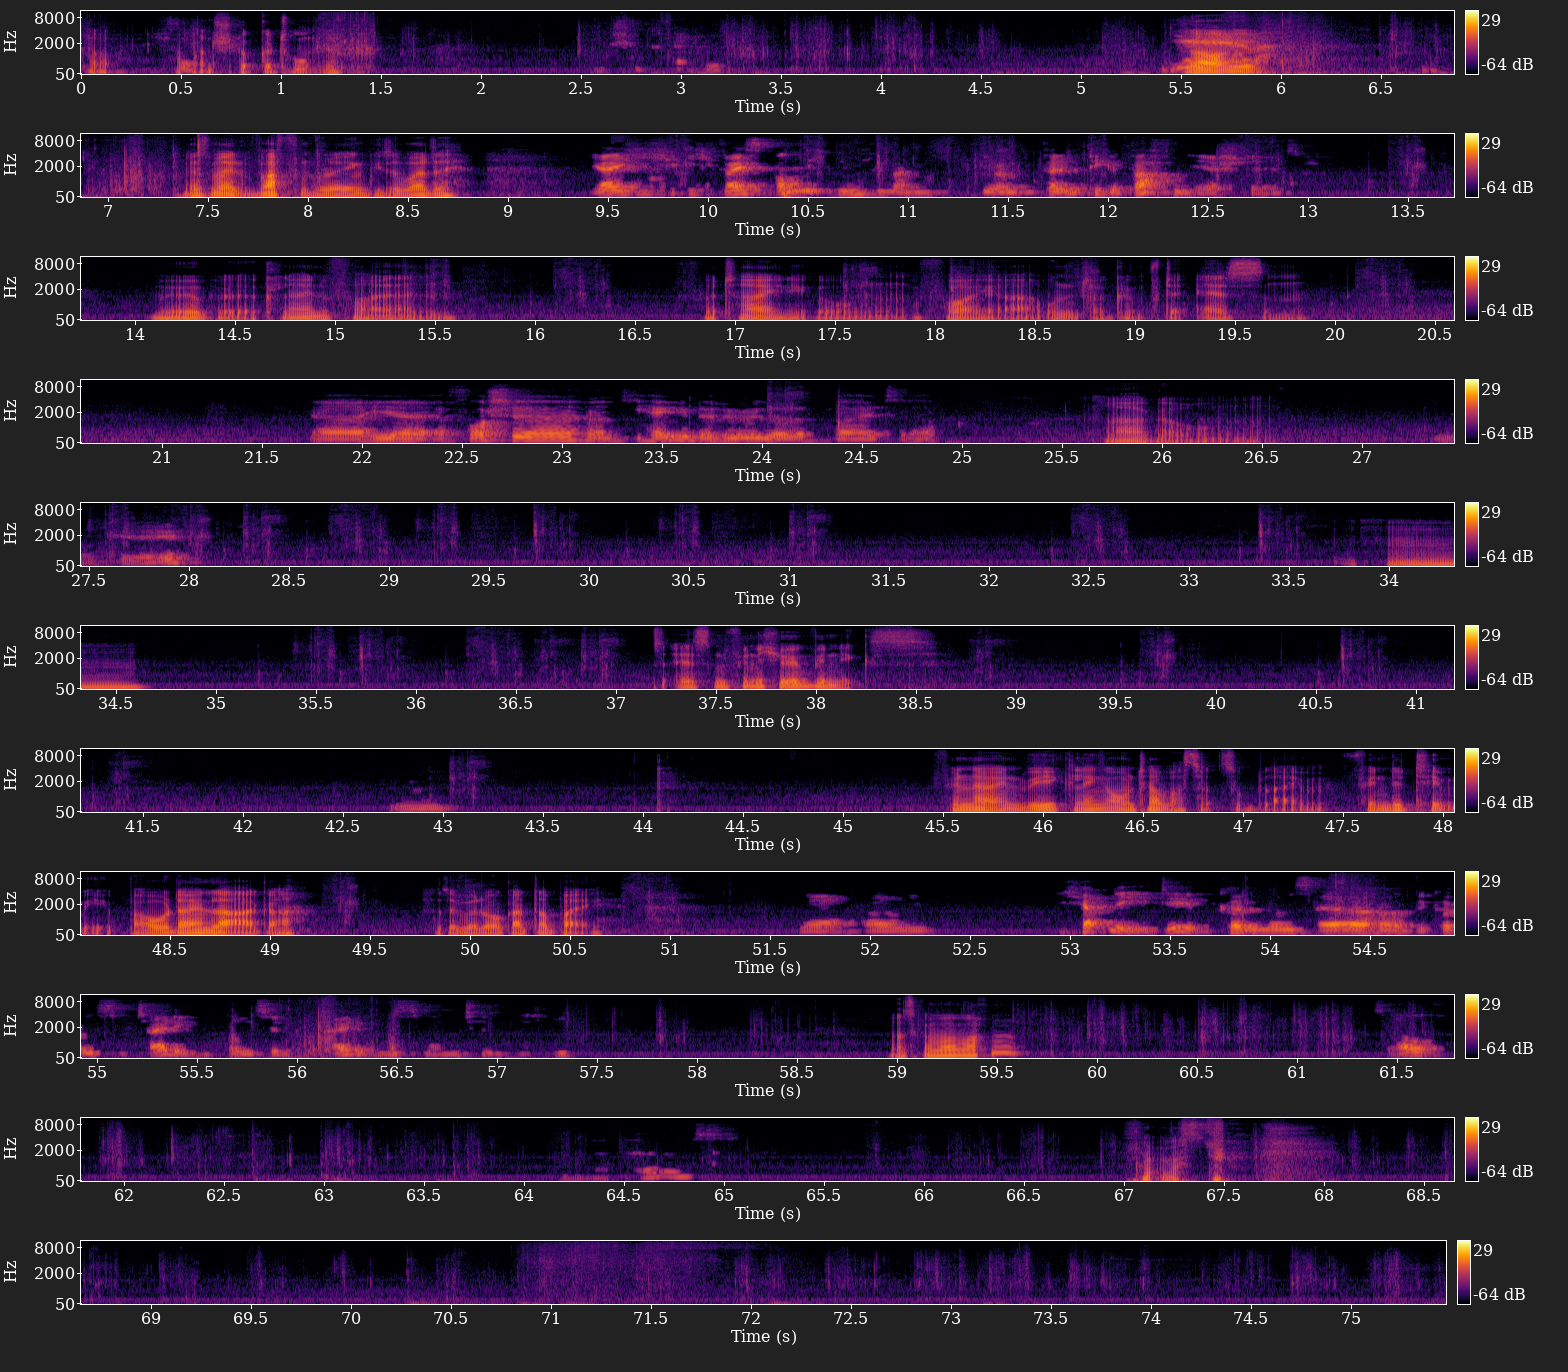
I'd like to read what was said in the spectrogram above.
So, ich habe einen Schluck getrunken. So, wir erstmal mit Waffen oder irgendwie so weiter. Ja, ich, ich- weiß auch nicht, wie man, wie man vernünftige Waffen herstellt. Möbel, kleine Fallen, Verteidigung, Feuer, Unterkünfte, Essen. Äh, hier, erforsche die hängende Höhle weiter. Lagerung. Okay. Das Essen finde ich irgendwie nix. Hm. Finde einen Weg, länger unter Wasser zu bleiben. Finde Timmy. Bau dein Lager. Da sind wir doch gerade dabei. Ja, ähm, ich habe eine Idee. Wir können uns, äh, wir können uns verteidigen. Wir können uns den Verteidigungsmann. Was kann man machen? So. Was du.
